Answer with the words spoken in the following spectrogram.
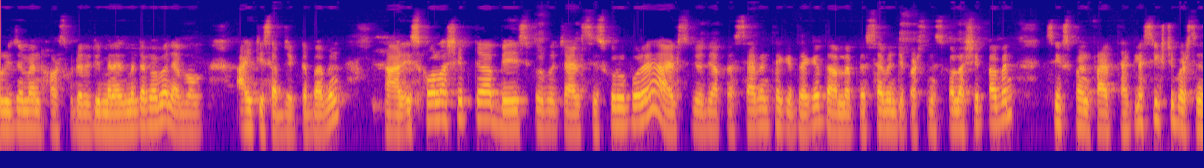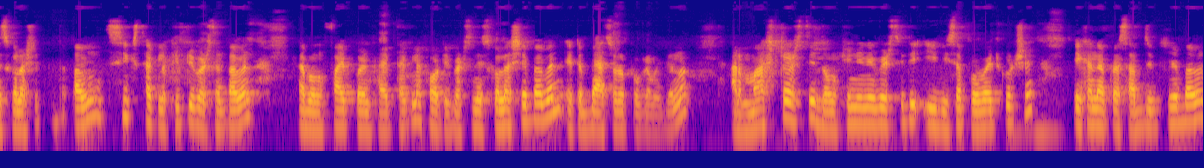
ট্যুরিজম অ্যান্ড হসপিটালিটি ম্যানেজমেন্টটা পাবেন এবং আইটি সাবজেক্টটা পাবেন। আর স্কলারশিপটা বেস করবে চাইল্ড সিস্কোর উপরে। আইএলস যদি আপনার সেভেন থেকে থাকে, তাহলে আপনি সেভেন্টি পার্সেন্ট স্কলারশিপ পাবেন। সিক্স পয়েন্ট ফাইভ থাকলে সিক্সটি পার্সেন্ট স্কলারশিপ পাবেন। সিক্স থাকলে ফিফটি পার্সেন্ট পাবেন এবং ফাইভ পয়েন্ট ফাইভ থাকলে ফর্টি পার্সেন্ট স্কলারশিপ পাবেন। এটা ব্যাচেলর প্রোগ্রামের জন্য। আর মাস্টার্স দিয়ে দংশিন ইউনিভার্সিটি ই ভিসা প্রোভাইড করছে। এখানে আপনার সাবজেক্ট হিসেবে পাবেন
